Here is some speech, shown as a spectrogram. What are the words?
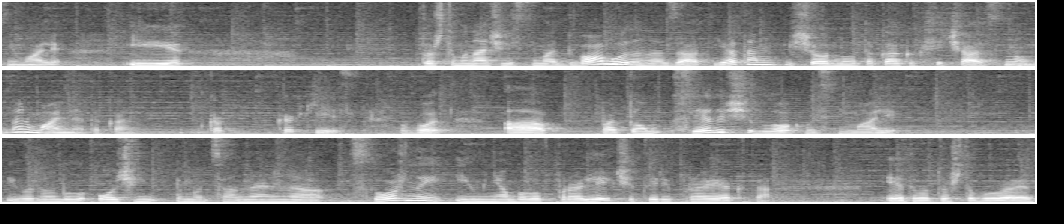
снимали. И то, что мы начали снимать два года назад, я там еще, ну, такая, как сейчас, ну, нормальная такая, как, как есть, вот. А потом следующий блок мы снимали, И вот он был очень эмоционально сложный, и у меня было в параллель четыре проекта. И это вот то, что бывает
